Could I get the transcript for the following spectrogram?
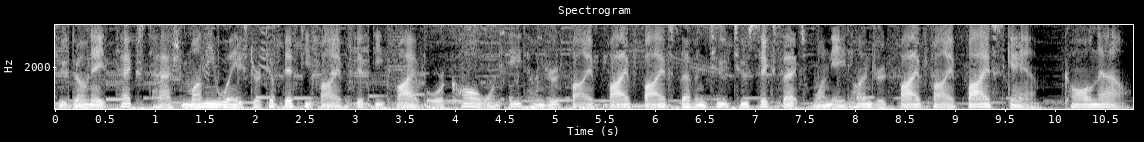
To donate text hash money waster to 5555 or call 1-800-555-7226 that's 1-800-555-SCAM. Call now.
